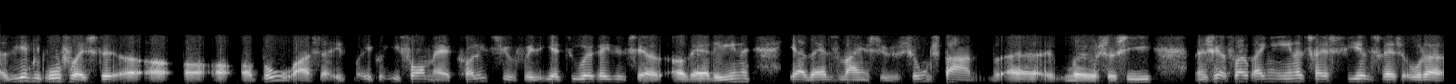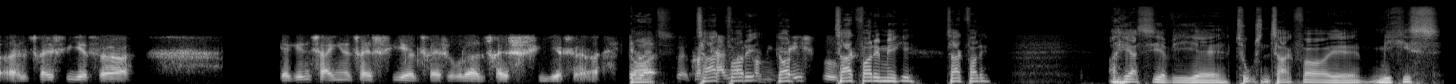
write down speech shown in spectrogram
jeg virkelig brug for et sted at, at, at, at, at bo, altså et, et, i form af et kollektiv, for jeg duer ikke rigtig til at, at være alene. Jeg har været for mig institutionsbarn, øh, må jeg jo så sige. Men så skal folk ringe 61 54 58 44. Jeg gentager 61 54 58 44. Godt. Øh, Tak for det. Godt. Facebook. Tak for det, Miki. Tak for det. Og her siger vi uh, tusind tak for øh, uh, Mikis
